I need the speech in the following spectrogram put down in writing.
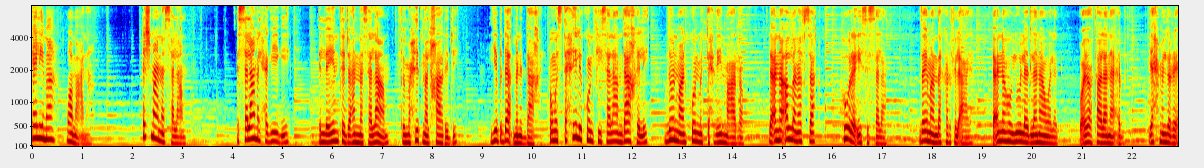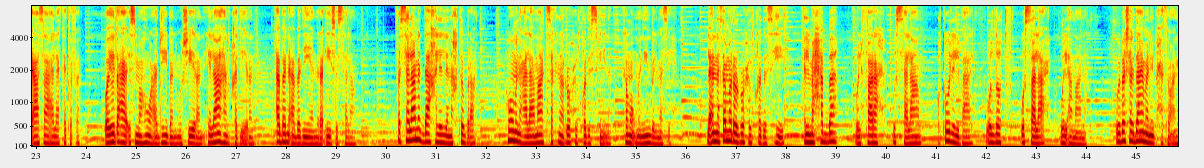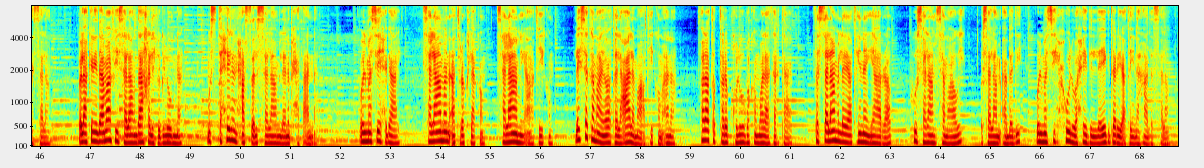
كلمة ومعنى إيش معنى السلام؟ السلام الحقيقي اللي ينتج عنا سلام في محيطنا الخارجي يبدأ من الداخل ومستحيل يكون في سلام داخلي بدون ما نكون متحدين مع الرب لأن الله نفسه هو رئيس السلام زي ما ذكر في الآية لأنه يولد لنا ولد ويعطى لنا ابن يحمل الرئاسة على كتفه ويدعى اسمه عجيبا مشيرا إلها قديرا أبا أبديا رئيس السلام فالسلام الداخلي اللي نختبره هو من علامات سكن الروح القدس فينا كمؤمنين بالمسيح لأن ثمر الروح القدس هي المحبة والفرح والسلام وطول البال واللطف والصلاح والأمانة. والبشر دائما يبحثوا عن السلام ولكن إذا ما في سلام داخلي في قلوبنا مستحيل نحصل السلام اللي نبحث عنه. والمسيح قال سلاما أترك لكم سلامي أعطيكم ليس كما يعطي العالم أعطيكم أنا فلا تضطرب قلوبكم ولا ترتعب. فالسلام اللي يعطينا إياه الرب هو سلام سماوي وسلام أبدي والمسيح هو الوحيد اللي يقدر يعطينا هذا السلام.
